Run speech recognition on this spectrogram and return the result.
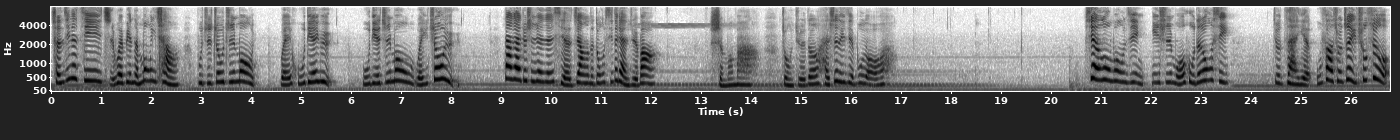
曾经的记忆只会变成梦一场，不知周之梦为蝴蝶语。蝴蝶之梦为周语，大概就是认真写这样的东西的感觉吧？什么嘛，总觉得还是理解不了啊！陷入梦境，意识模糊的东西，就再也无法从这里出去了。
